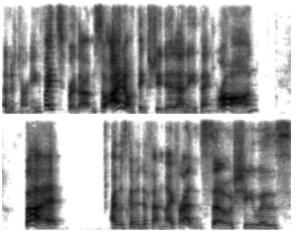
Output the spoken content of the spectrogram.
an attorney who fights for them. So I don't think she did anything wrong, but I was going to defend my friends. So she was,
